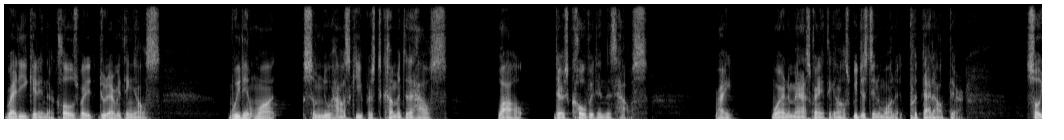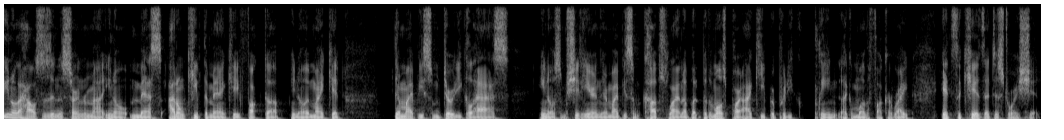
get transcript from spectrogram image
ready, getting their clothes ready, doing everything else. We didn't want some new housekeepers to come into the house while there's COVID in this house, right? Wearing a mask or anything else. We just didn't want to put that out there. So, you know, the house is in a certain amount, you know, mess. I don't keep the man cave fucked up. You know, it might get, there might be some dirty glass you know, some shit here and there. Might be some cups flying up, but for the most part, I keep it pretty clean, like a motherfucker, right? It's the kids that destroy shit.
